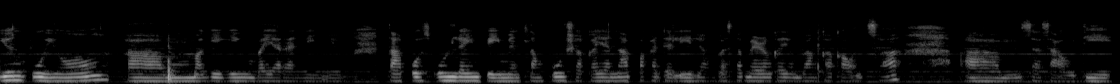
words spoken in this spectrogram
Yun po yung um, magiging bayaran ninyo. Tapos, online payment lang po siya. Kaya napakadali lang. Basta meron kayong bank account sa, um, sa Saudi.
